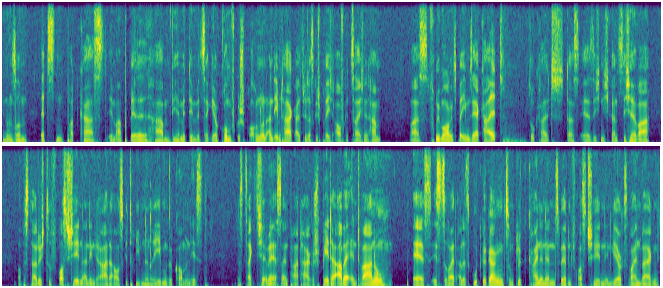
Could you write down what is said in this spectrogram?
in unserem letzten Podcast im April haben wir mit dem Winzer Georg Rumpf gesprochen. Und an dem Tag, als wir das Gespräch aufgezeichnet haben, war es frühmorgens bei ihm sehr kalt, so kalt, dass er sich nicht ganz sicher war, ob es dadurch zu Frostschäden an den gerade ausgetriebenen Reben gekommen ist. Das zeigt sich ja immer erst ein paar Tage später, aber Entwarnung, es ist soweit alles gut gegangen, zum Glück keine nennenswerten Frostschäden in Georgs Weinbergen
